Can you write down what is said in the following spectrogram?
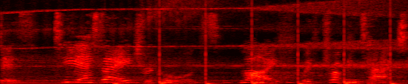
This is TSH Records, live with Truck Intact.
